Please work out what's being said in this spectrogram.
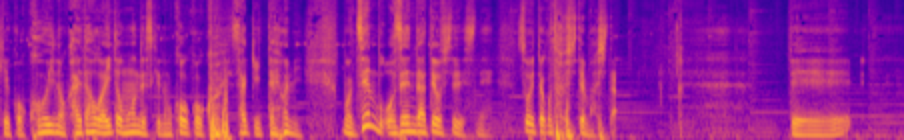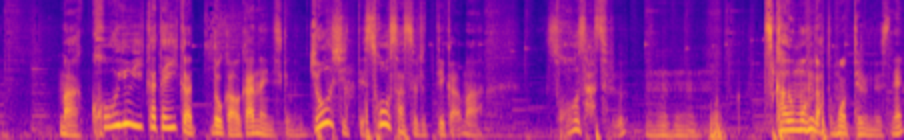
結構こういうの変えた方がいいと思うんですけどもこうこうこうさっき言ったように もう全部お膳立てをしてですねそういったことをしてました。でまあこういう言い方いいかどうか分かんないんですけど上司って操作するっていうかまあ操作する、うん、使うもんだと思ってるんですね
